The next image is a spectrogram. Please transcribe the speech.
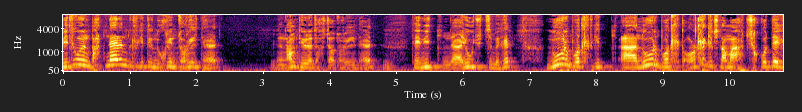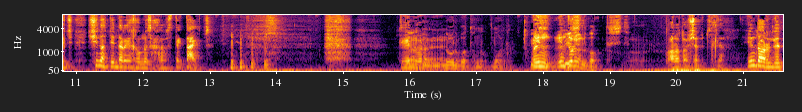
бэлгүүн бат найрамдал гэдэг нөхрийн зургийг тавиад ном зогсож байгаа зургийг тавиад тэгээ нийт юу гэж үтсэн бэ гэхээр нүүр будалт гэд нүүр будалт урлаг гэж номоо авчихгүй дээ гэж шинэ хотын даргийнхаа өмнөөс харамсдаг да гэж. Тэгээ нүүр бодох муу. Энэ энэ зургийг боддог шүү дээ. Ороод уншаад үзлээ. Энэ доор ингээд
